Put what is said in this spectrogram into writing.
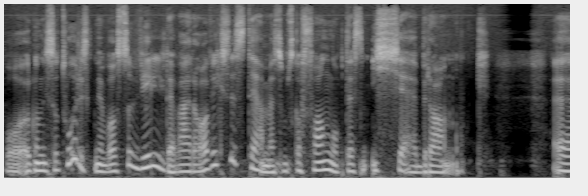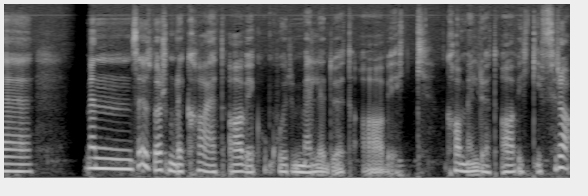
på organisatorisk nivå, så vil det være avvikssystemet som skal fange opp det som ikke er bra nok. Eh, men så er jo spørsmålet hva er et avvik, og hvor melder du et avvik? Hva melder du et avvik ifra?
